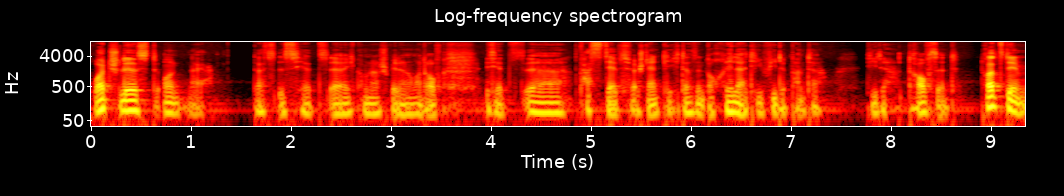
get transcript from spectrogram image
Watchlist. Und naja, das ist jetzt, äh, ich komme da später nochmal drauf, ist jetzt äh, fast selbstverständlich. Da sind auch relativ viele Panther, die da drauf sind. Trotzdem,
